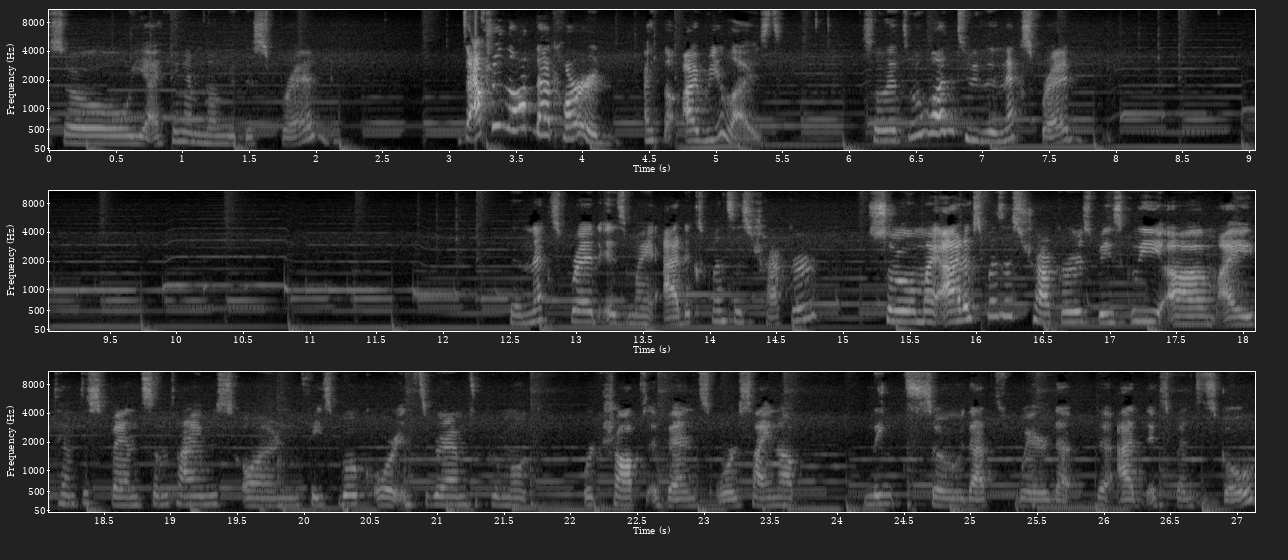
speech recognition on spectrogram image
So yeah, I think I'm done with this spread. It's actually not that hard. I thought I realized. So let's move on to the next spread. The next spread is my ad expenses tracker. So my ad expenses tracker is basically um, I tend to spend sometimes on Facebook or Instagram to promote workshops, events, or sign up links. So that's where that the ad expenses go.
